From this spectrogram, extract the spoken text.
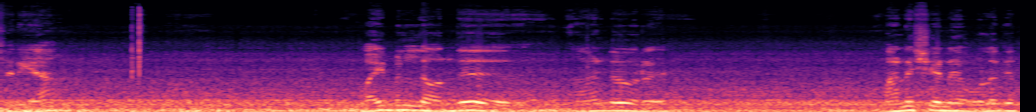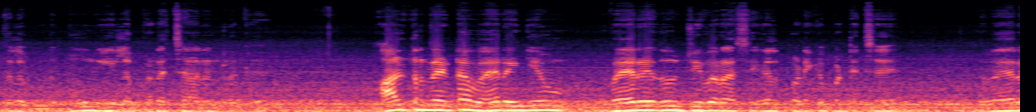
சரியா? பைபிளில் வந்து ஆண்டவர் மனுஷனை உலகத்தில் இந்த பூமியில் படைச்சாருன்னு இருக்கு. ஆல்டர்னேட்டாக வேற எங்கேயும் வேறு எதுவும் ஜீவராசிகள் படைக்கப்பட்டுச்சு. வேற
